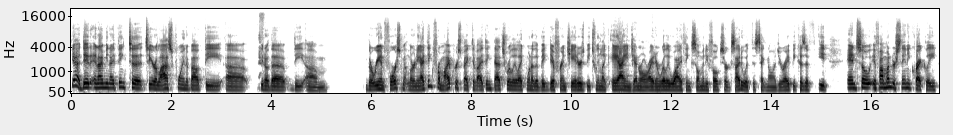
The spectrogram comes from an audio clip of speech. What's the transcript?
Yeah, it did. And I mean, I think to to your last point about the uh, you know, the the um the reinforcement learning, I think from my perspective, I think that's really like one of the big differentiators between like AI in general, right? And really why I think so many folks are excited with this technology, right? Because if it and so if I'm understanding correctly,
